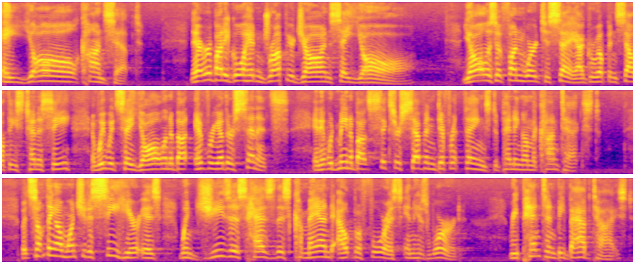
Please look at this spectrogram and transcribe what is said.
a y'all concept. Now, everybody, go ahead and drop your jaw and say y'all. Y'all is a fun word to say. I grew up in southeast Tennessee, and we would say y'all in about every other sentence. And it would mean about six or seven different things depending on the context. But something I want you to see here is when Jesus has this command out before us in his word repent and be baptized.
